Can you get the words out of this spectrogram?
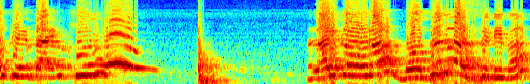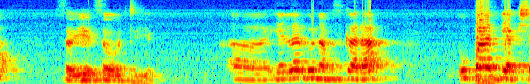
ಓಕೆ ಥ್ಯಾಂಕ್ ಯು ಲೈಕ್ ಅವರ ಮೊದಲ cinema so yes over to you ಎಲ್ಲರಿಗೂ ನಮಸ್ಕಾರ. ಉಪಾಧ್ಯಕ್ಷ.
